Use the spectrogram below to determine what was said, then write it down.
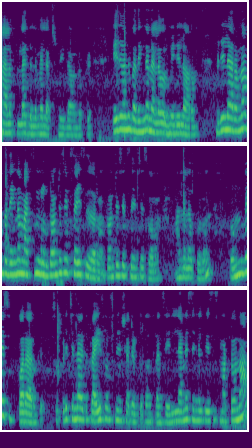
மேலே ஃபுல்லாக இது எல்லாமே லக்ஷ்மி தான் வந்திருக்கு. இது வந்து பார்த்திங்கன்னா நல்ல ஒரு மிடில் ஆரம். மிடில் ஆரம்னா பார்த்திங்கன்னா மேக்ஸிமம் உங்களுக்கு டுவெண்ட்டி சிக்ஸ் சைஸ் வரும். டுவெண்ட்டி சிக்ஸ் இன்ச்சஸ் வரும் அந்தளவுக்கு வரும். ரொம்பவே சூப்பராக இருக்குது ஸோ பிடிச்சிருந்தா வந்து ப்ரைஸ் ஒரு ஸ்க்ரீன்ஷாட் எடுத்துக்கோங்க ஃப்ரெண்ட்ஸ் எல்லாமே சிங்கிள் பீசஸ் மட்டும்தான்.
